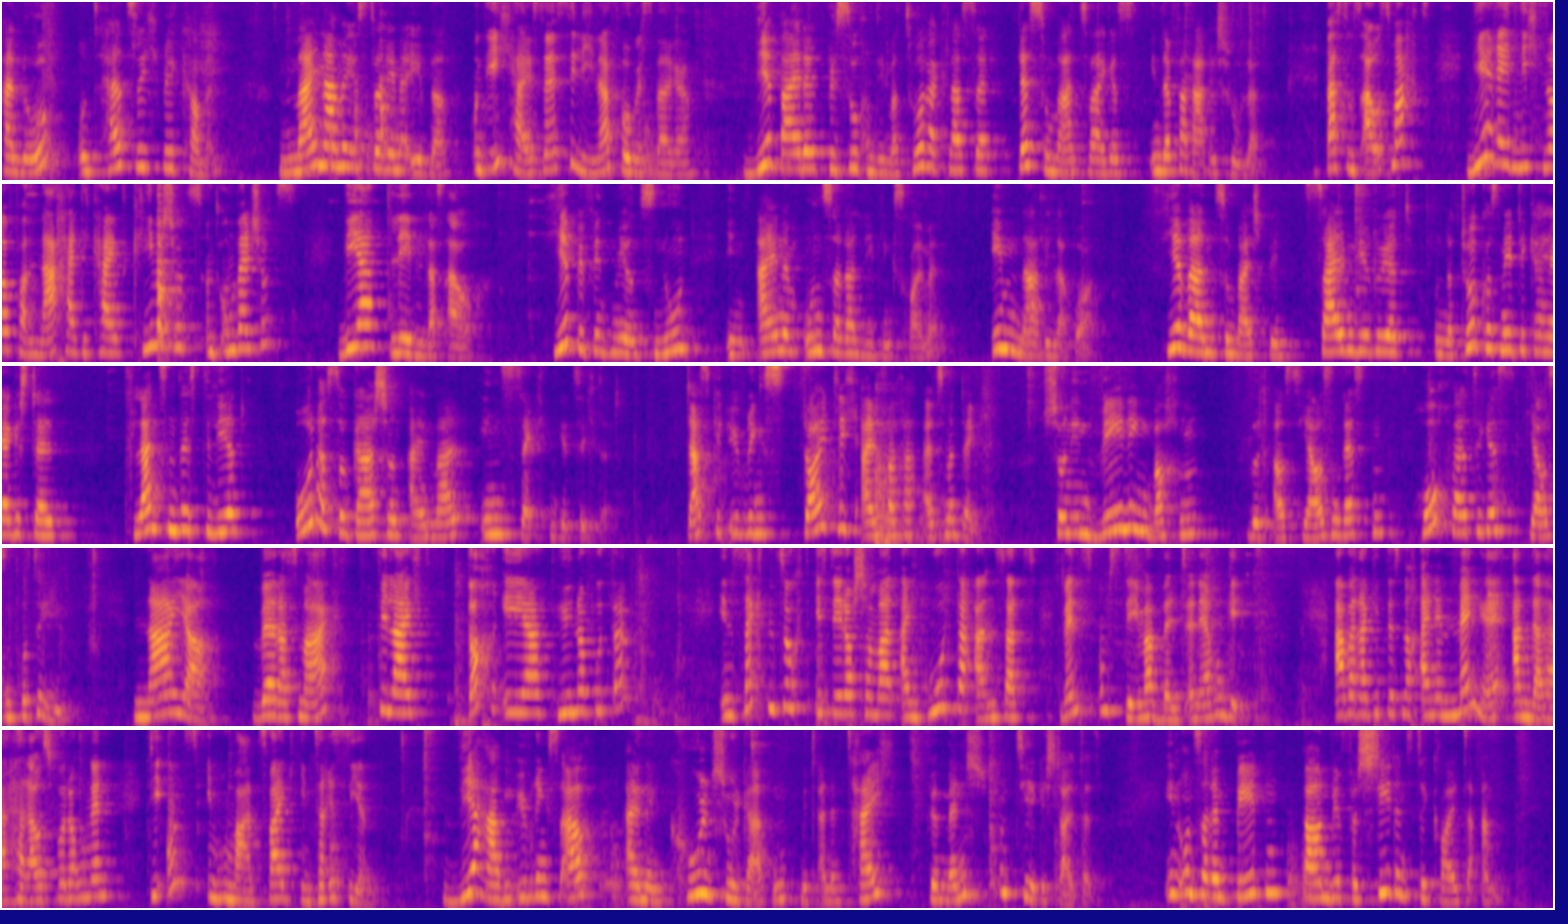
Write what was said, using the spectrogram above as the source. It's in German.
Hallo und herzlich willkommen. Mein Name ist Verena Ebner. Und ich heiße Selina Vogelsberger. Wir beide besuchen die Matura-Klasse des Humanzweiges in der Ferrari-Schule. Was uns ausmacht? Wir reden nicht nur von Nachhaltigkeit, Klimaschutz und Umweltschutz, wir leben das auch. Hier befinden wir uns nun in einem unserer Lieblingsräume, im Navi-Labor. Hier werden zum Beispiel Salben gerührt und Naturkosmetika hergestellt, Pflanzen destilliert oder sogar schon einmal Insekten gezüchtet. Das geht übrigens deutlich einfacher, als man denkt. Schon in wenigen Wochen wird aus Jausenresten hochwertiges Jausenprotein. Naja, wer das mag, vielleicht doch eher Hühnerfutter? Insektenzucht ist jedoch schon mal ein guter Ansatz, wenn es ums Thema Welternährung geht. Aber da gibt es noch eine Menge anderer Herausforderungen, die uns im Humanzweig interessieren. Wir haben übrigens auch einen coolen Schulgarten mit einem Teich für Mensch und Tier gestaltet. In unseren Beeten bauen wir verschiedenste Kräuter an.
